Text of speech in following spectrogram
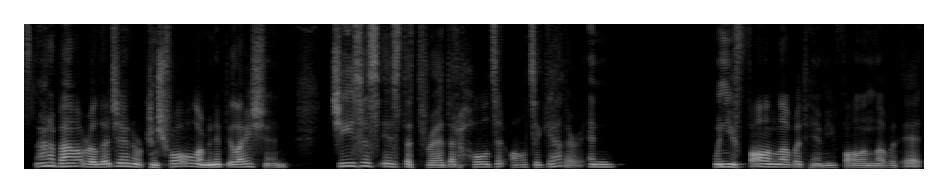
It's not about religion or control or manipulation. Jesus is the thread that holds it all together. And when you fall in love with him, you fall in love with it.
